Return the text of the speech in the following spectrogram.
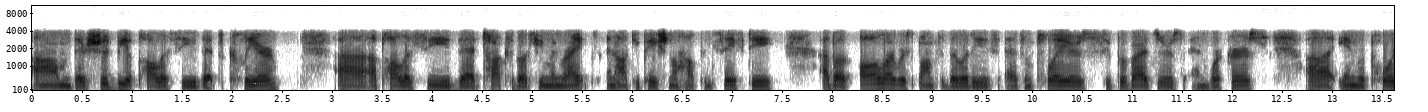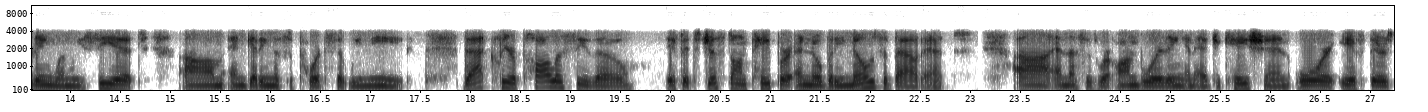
um, there should be a policy that's clear uh, a policy that talks about human rights and occupational health and safety, about all our responsibilities as employers, supervisors, and workers uh, in reporting when we see it um, and getting the supports that we need. That clear policy, though, if it's just on paper and nobody knows about it, uh, and this is where onboarding and education, or if there's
